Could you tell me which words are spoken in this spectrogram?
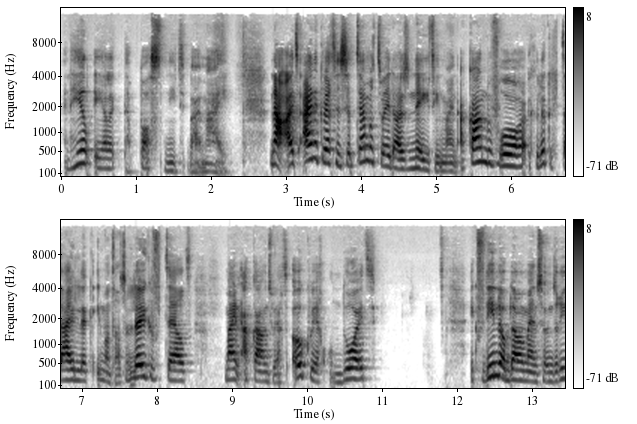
En heel eerlijk, dat past niet bij mij. Nou, uiteindelijk werd in september 2019 mijn account bevroren. Gelukkig tijdelijk. Iemand had een leugen verteld. Mijn account werd ook weer ontdooid. Ik verdiende op dat moment zo'n 3.000, 3.500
